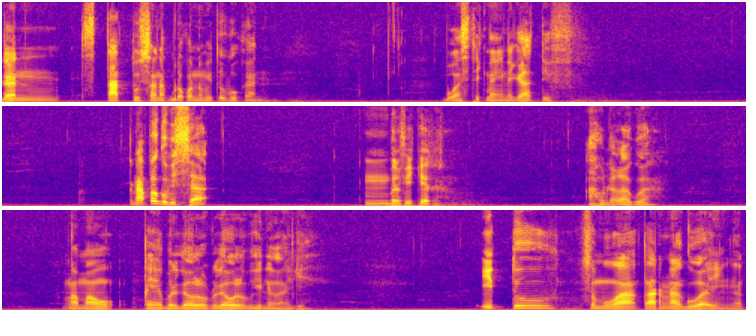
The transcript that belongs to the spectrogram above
dan status anak berokonom itu bukan bukan stigma yang negatif. Kenapa gue bisa mm, berpikir ah udahlah gue nggak mau kayak bergaul bergaul begini lagi. Itu semua karena gue inget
